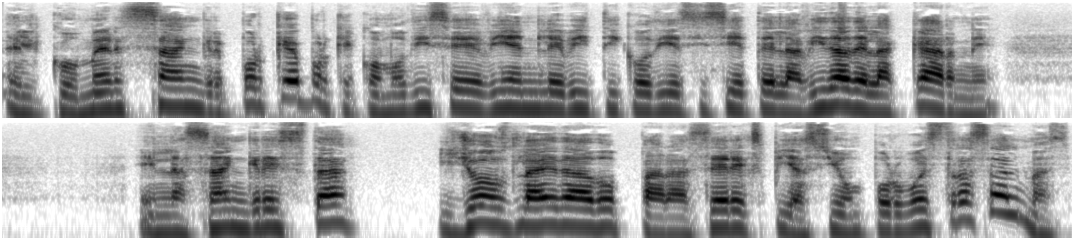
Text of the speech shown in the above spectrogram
el comer sangre. ¿Por qué? Porque como dice bien Levítico 17, la vida de la carne en la sangre está y yo os la he dado para hacer expiación por vuestras almas.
